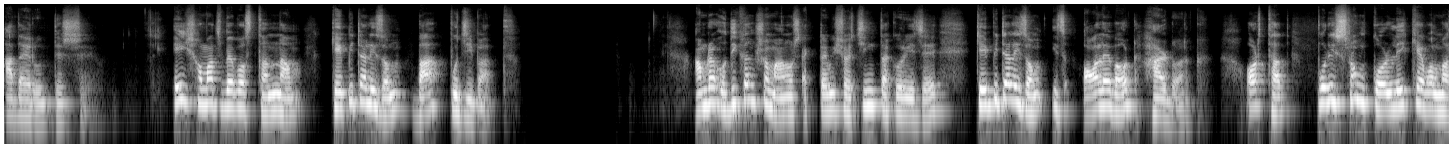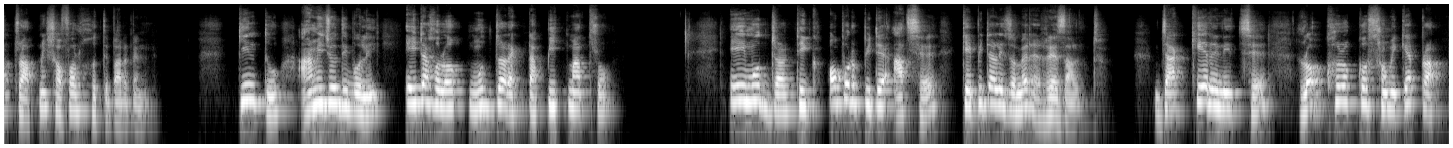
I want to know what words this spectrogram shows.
আদায়ের উদ্দেশ্যে। এই সমাজ ব্যবস্থার নাম ক্যাপিটালিজম বা পুঁজিবাদ। আমরা অধিকাংশ মানুষ একটা বিষয় চিন্তা করি যে capitalism is all about hard work অর্থাৎ পরিশ্রম করলেই কেবলমাত্র আপনি সফল হতে পারবেন। কিন্তু আমি যদি বলি, এইটা হলো মুদ্রার একটা পিঠ মাত্র। এই মুদ্রার ঠিক অপর পিঠে আছে ক্যাপিটালিজমের রেজাল্ট, যা কেড়ে নিচ্ছে লক্ষ লক্ষ শ্রমিকের প্রাপ্য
